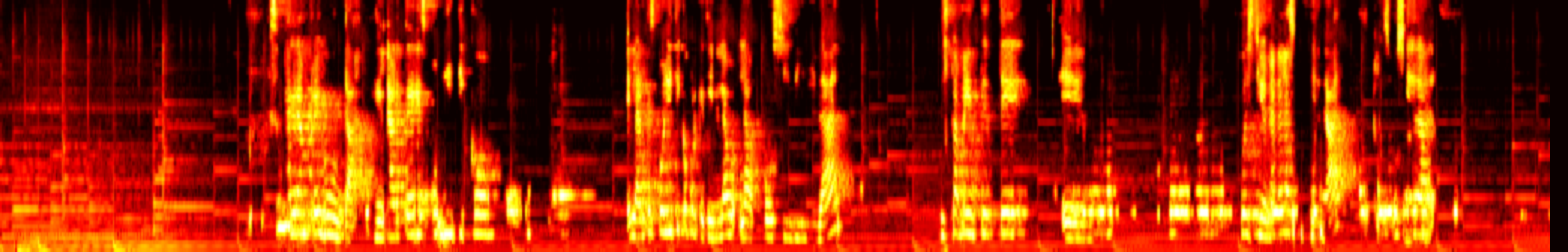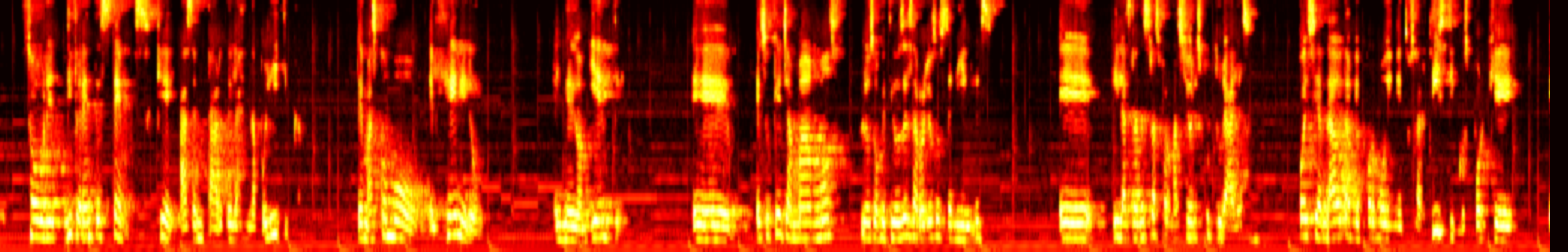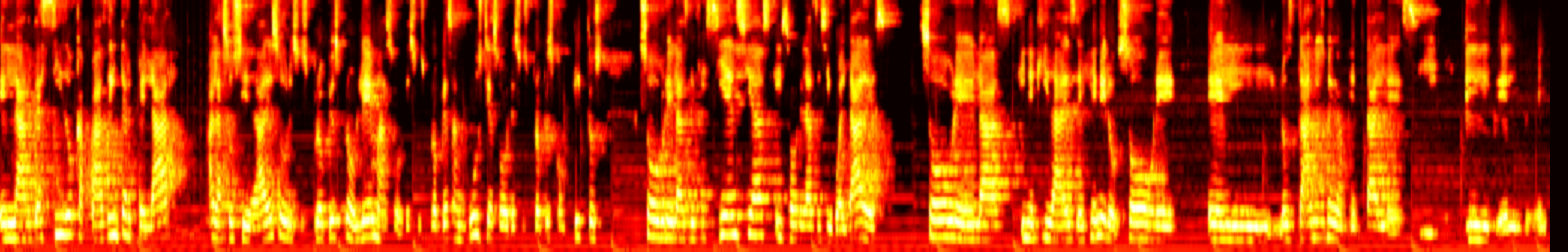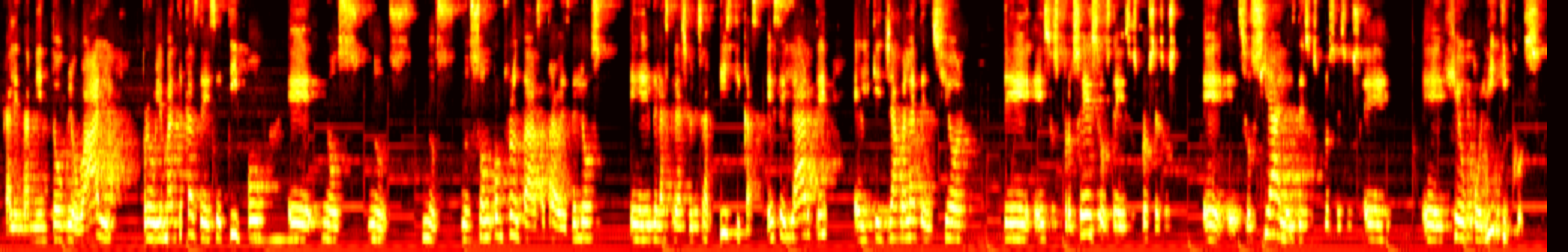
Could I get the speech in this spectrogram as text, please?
Es una gran pregunta. El arte es político. El arte es político porque tiene la, posibilidad justamente de eh, cuestionar a la sociedad, sobre diferentes temas que hacen parte de la agenda política. Temas como el género, el medio ambiente, eh, eso que llamamos los objetivos de desarrollo sostenibles eh, y las grandes transformaciones culturales, pues se han dado también por movimientos artísticos, porque el arte ha sido capaz de interpelar a las sociedades sobre sus propios problemas, sobre sus propias angustias, sobre sus propios conflictos, sobre las deficiencias y sobre las desigualdades, sobre las inequidades de género, sobre los daños medioambientales y el, calentamiento global, problemáticas de ese tipo eh, nos, nos, nos, nos, son confrontadas a través de, los, eh, de las creaciones artísticas. Es el arte el que llama la atención de esos procesos, de esos procesos eh, sociales, de esos procesos geopolíticos.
